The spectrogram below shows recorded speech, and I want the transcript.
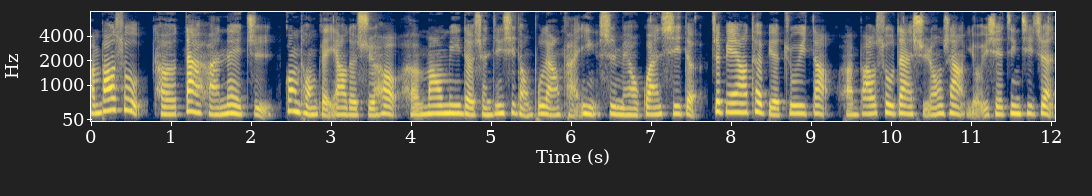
环孢素和大环内酯共同给药的时候，和猫咪的神经系统不良反应是没有关系的。这边要特别注意到，环孢素在使用上有一些禁忌症。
